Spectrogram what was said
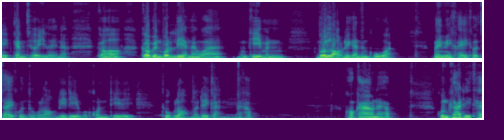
นิทกันเฉยเลยนะก็ก็เป็นบทเรียนนะว่าบางทีมันโดนหลอกด้วยกันทั้งคู่อะ่ะไม่มีใครเข้าใจคนถูกหลอกได้ดีกว่าคนที่ถูกหลอกมาด้วยกันนะครับ ข้อ9นะครับคุณค่าที่แท้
